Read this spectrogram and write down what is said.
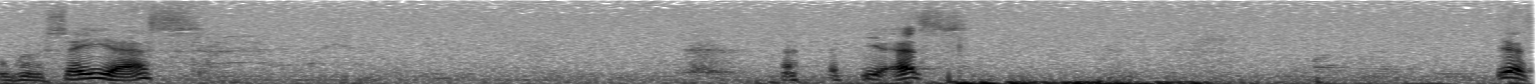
I'm going to say yes. yes. Yes.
